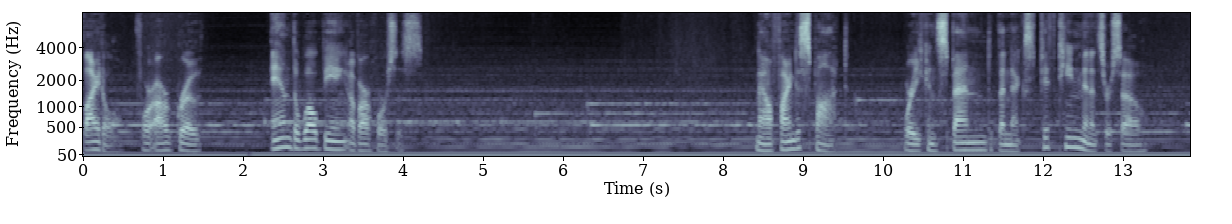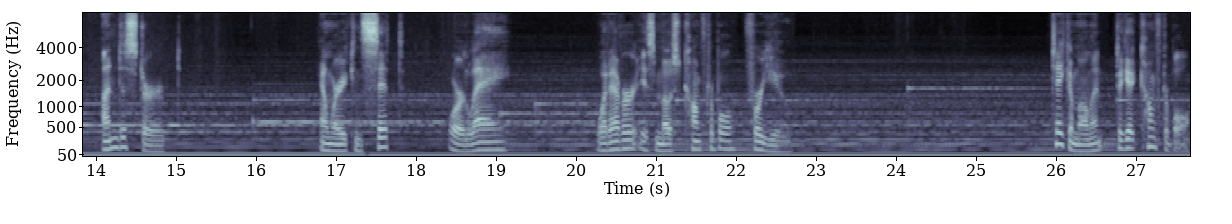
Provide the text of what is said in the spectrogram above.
vital for our growth and the well being of our horses. Now find a spot where you can spend the next 15 minutes or so undisturbed and where you can sit or lay, whatever is most comfortable for you. Take a moment to get comfortable.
